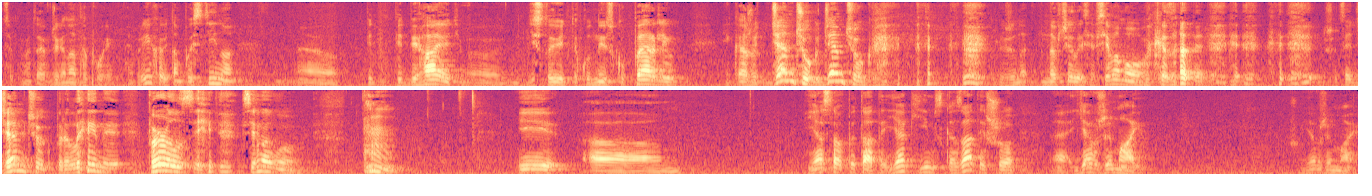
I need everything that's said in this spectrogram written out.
це пам'ятаю в Джаганатапурі. Я приїхав і там постійно е, підбігають, е, дістають таку низку перлів і кажуть Джемчук, Джемчук. Вже навчилися всіма мовами казати, що це джемчук, перлини, pearls і всіма мовами. І а, я став питати, як їм сказати, що е, я вже маю. Що я вже маю.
